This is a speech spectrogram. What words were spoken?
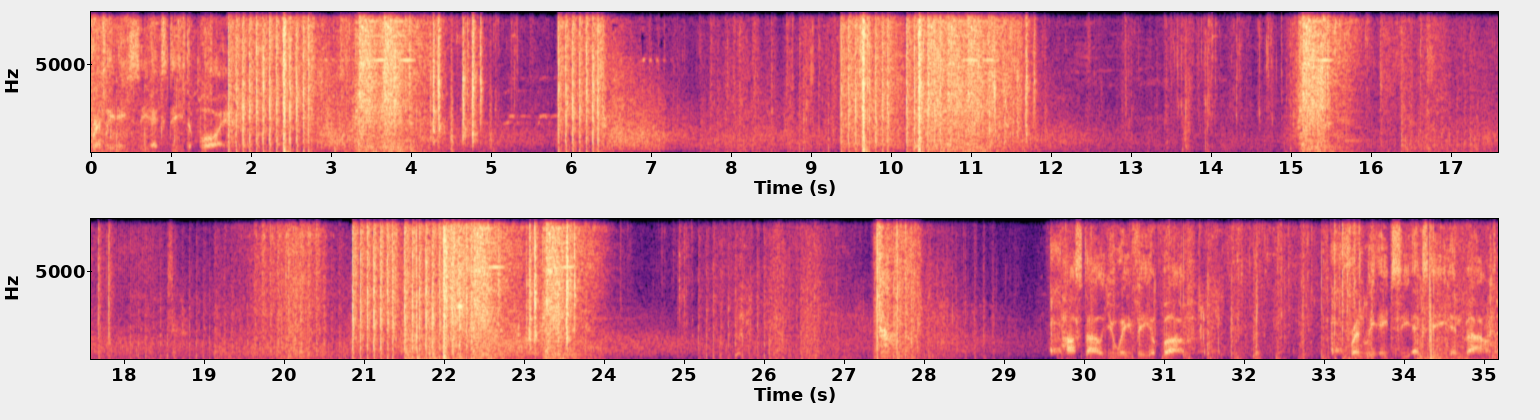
Friendly HCXD deployed. Hostile UAV above. Friendly HCXD inbound.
